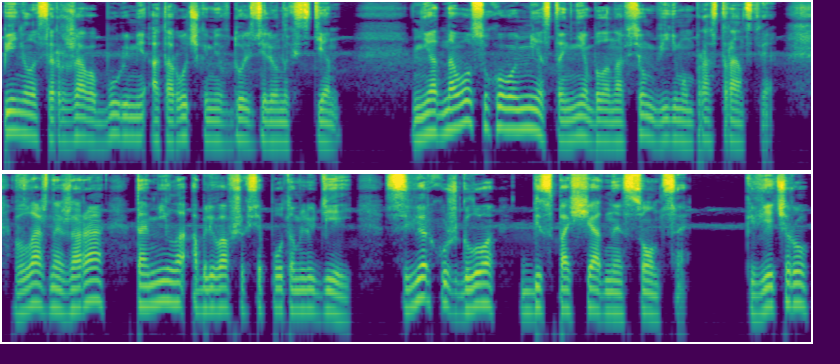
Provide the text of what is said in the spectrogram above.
пенилась ржаво-бурыми оторочками вдоль зеленых стен. Ни одного сухого места не было на всем видимом пространстве. Влажная жара томила обливавшихся потом людей. Сверху жгло беспощадное солнце. К вечеру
